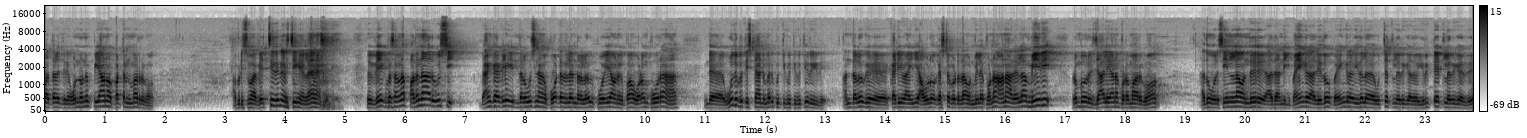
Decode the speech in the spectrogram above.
பார்த்தாலே தெரியும். ஒன்று ஒன்று பியானோ பட்டன் மாதிரி இருக்கும். அப்படி சும்மா வச்சுதுன்னு வச்சுக்கங்களேன். வேக் விவேக் பசங்களாம் பதினாறு ஊசி. பேங்காக்லேயே இந்த ஊசி நாங்கள் போட்டதில்லைன்ற அளவுக்கு போய் அவனுக்கு பா உடம்பு பூரா இந்த ஊதுபத்தி ஸ்டாண்டு மாதிரி குத்தி குத்தி குத்தி இருக்குது. அந்த அளவுக்கு கடி வாங்கி அவ்வளோ கஷ்டப்பட்டு தான் உண்மையிலே போனோம். ஆனால் அதெல்லாம் மீறி ரொம்ப ஒரு ஜாலியான படமாக இருக்கும். அதுவும் ஒரு சீன்லாம் வந்து அது அன்றைக்கி பயங்கர அது ஏதோ பயங்கர இதில் உச்சத்தில் இருக்குது அது இரிட்டேட்டில் இருக்காது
